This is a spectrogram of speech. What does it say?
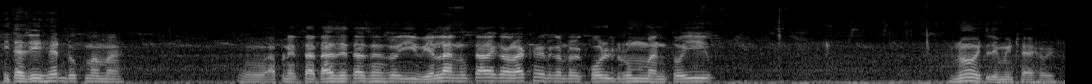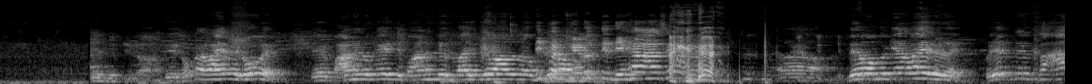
પિતાજી છે ટૂંકમાં માં ઓ, આપણે તા તાજે તાજા જો એ વેલા ઉતારે કરો રાખે કરો કોલ્ડ રૂમમાં ને તો એ નો એટલી મીઠાઈ હોય. એ છોકરા વાહિને રોવે તે પાણીનું કહે છે દેવા આવે દેહા હશે હા, દેવામાં ક્યાં વાહિને રહે એક આ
